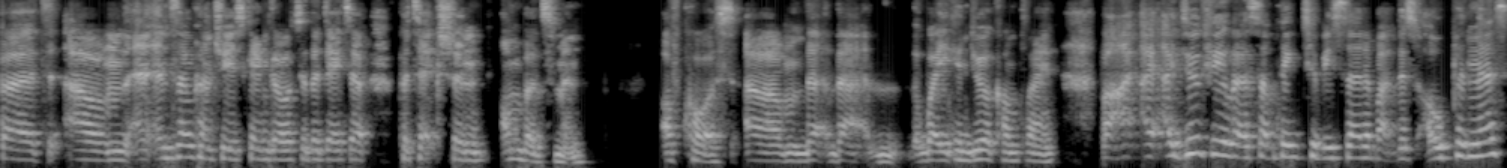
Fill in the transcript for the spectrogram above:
but um, and, and, some countries can go to the data protection ombudsman of course, um, that that way you can do a complaint. But I, I, I, do feel there's something to be said about this openness.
